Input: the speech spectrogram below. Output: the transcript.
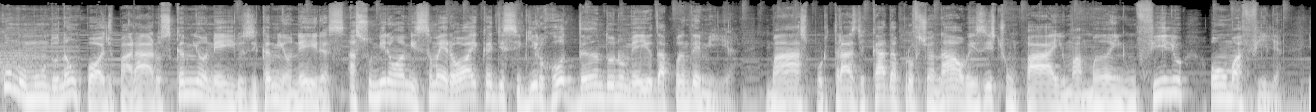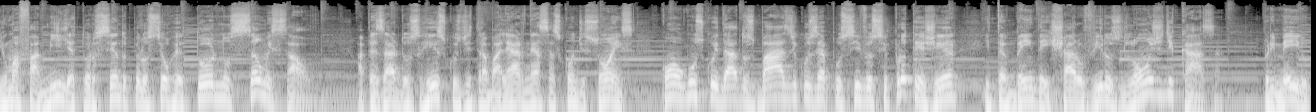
Como o mundo não pode parar, os caminhoneiros e caminhoneiras assumiram a missão heróica de seguir rodando no meio da pandemia. Mas por trás de cada profissional existe um pai, uma mãe, um filho ou uma filha, e uma família torcendo pelo seu retorno são e salvo. Apesar dos riscos de trabalhar nessas condições, com alguns cuidados básicos é possível se proteger e também deixar o vírus longe de casa. Primeiro,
